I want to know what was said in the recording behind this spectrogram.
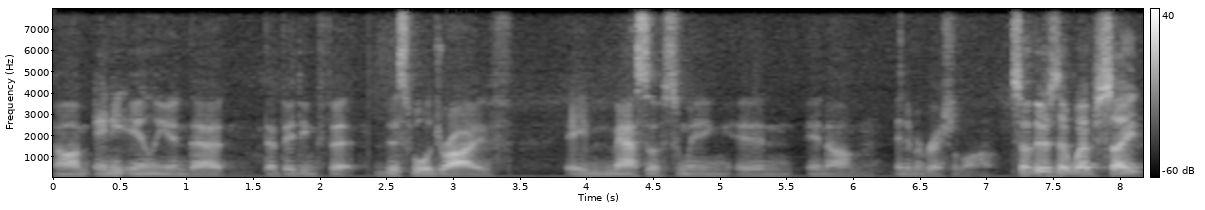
um, any alien that, that they deem fit. This will drive a massive swing in, in, um, in immigration law. So there's a website,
